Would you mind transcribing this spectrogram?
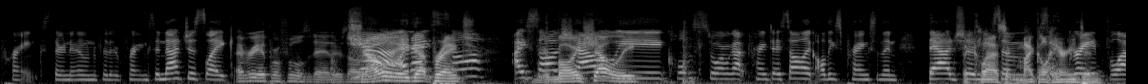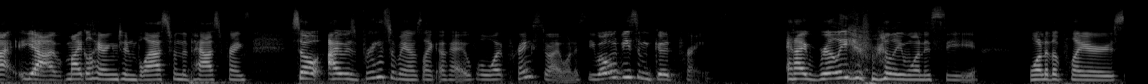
pranks. They're known for their pranks, and not just like Every April Fool's Day, there's always Shall yeah. we and got I pranked. Saw, I saw boy Salloi, Colton Storm got pranked. I saw like all these pranks, and then Thad showed classic me some, Michael some Harrington. great black, yeah, Michael Harrington blast from the past pranks. So I was brainstorming. I was like, okay, well, what pranks do I want to see? What would be some good pranks? And I really, really want to see one of the players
